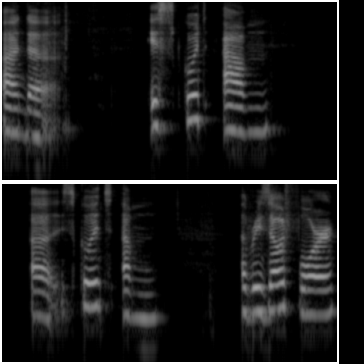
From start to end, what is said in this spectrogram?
and uh, it's good um uh it's good um a result for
